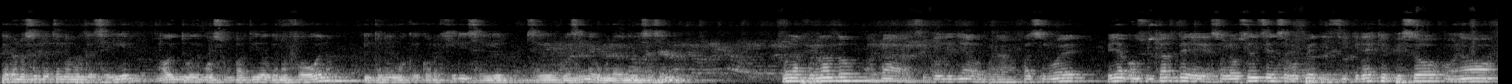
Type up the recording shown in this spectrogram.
Pero nosotros tenemos que seguir, hoy tuvimos un partido que no fue bueno y tenemos que corregir y seguir, seguir creciendo como lo venimos haciendo. Hola Fernando, acá se quedó lineado para Falso 9. Quería consultarte sobre la ausencia de Enzo Copetti, si crees que empezó o no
